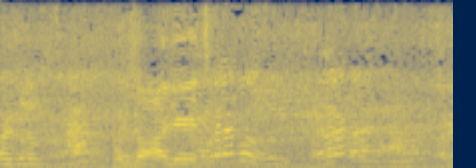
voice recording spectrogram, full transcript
पैसे आगे अरे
